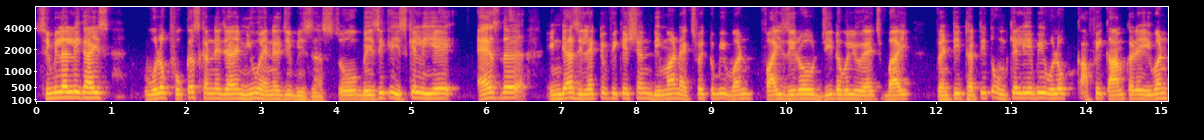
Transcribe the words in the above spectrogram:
सिमिलरली गाइस वो लोग फोकस करने जाए न्यू एनर्जी बिज़नेस तो बेसिकली इसके लिए as the India's electrification demand expect to be one five zero G W 150 G W H by 2030 तो उनके लिए भी वो लोग काफ़ी काम करे। Even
